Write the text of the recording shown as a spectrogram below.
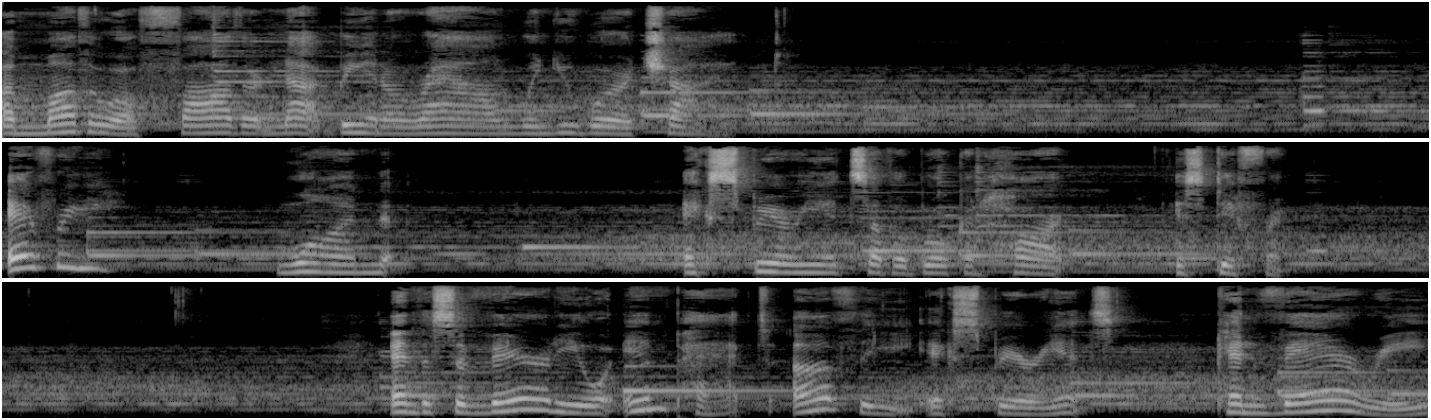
A mother or father not being around when you were a child. Every one experience of a broken heart is different. And the severity or impact of the experience can vary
